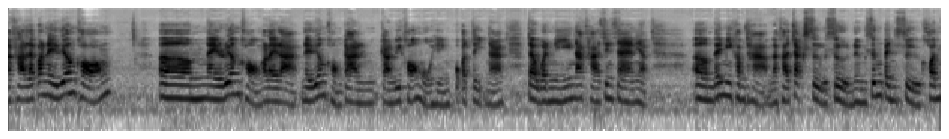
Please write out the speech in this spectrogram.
นะคะ แล้วก็ในเรื่องของ ในเรื่องของอะไรล่ะ ในเรื่องของการการวิเคราะห์โหเฮงปกตินะ แต่วันนี้นะคะซินแซเนี่ยได้มีคำถามนะคะจากสื่อสื่อหนึ่งซึ่งเป็นสื่อค่อน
